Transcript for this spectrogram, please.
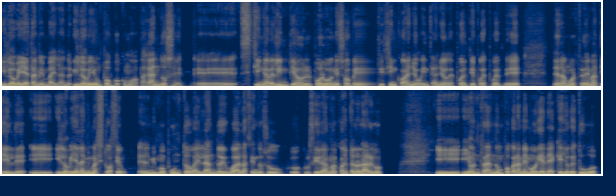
Y lo veía también bailando. Y lo veía un poco como apagándose, eh, sin haber limpiado el polvo en esos 25 años, 20 años después, el tiempo después de, la muerte de Matilde. Y, lo veía en la misma situación, en el mismo punto, bailando igual, haciendo su, crucigrama con el pelo largo y, honrando un poco la memoria de aquello que tuvo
